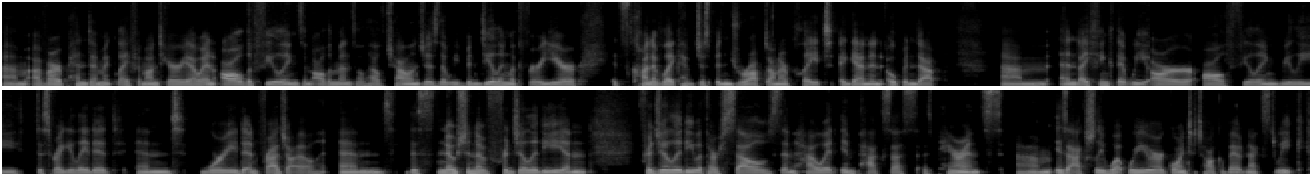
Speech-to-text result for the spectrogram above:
um, of our pandemic life in Ontario and all the feelings and all the mental health challenges that we've been dealing with for a year, it's kind of like have just been dropped on our plate again and opened up. Um, and I think that we are all feeling really dysregulated and worried and fragile. And this notion of fragility and fragility with ourselves and how it impacts us as parents um, is actually what we are going to talk about next week.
